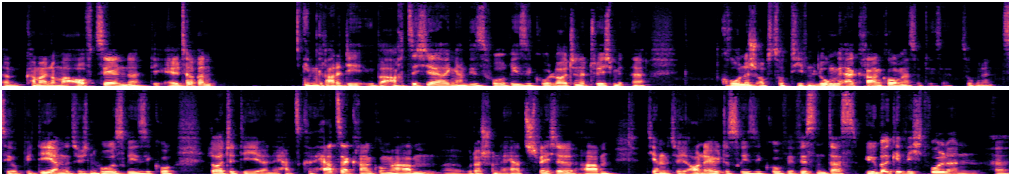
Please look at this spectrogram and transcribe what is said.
ähm, kann man nochmal aufzählen. Ne? Die Älteren, eben gerade die über 80-Jährigen haben dieses hohe Risiko, Leute natürlich mit einer chronisch obstruktiven Lungenerkrankungen, also diese sogenannten COPD, haben natürlich ein hohes Risiko. Leute, die eine Herz Herzerkrankung haben äh, oder schon eine Herzschwäche haben, die haben natürlich auch ein erhöhtes Risiko. Wir wissen, dass Übergewicht wohl ein äh,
